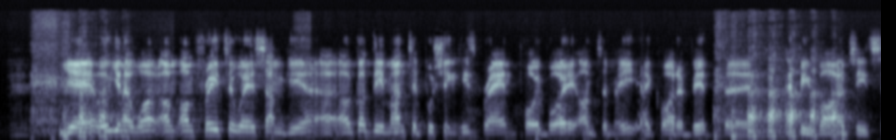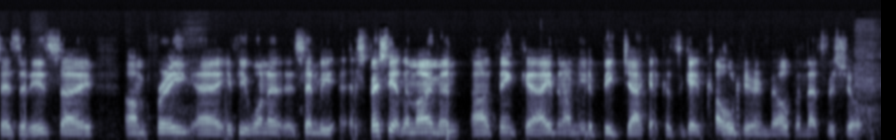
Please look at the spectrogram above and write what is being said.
yeah, well, you know what? I'm, I'm free to wear some gear. Uh, I've got Diamanti pushing his brand, Poi Boy, onto me uh, quite a bit. Uh, happy vibes, he says it is. So I'm free. Uh, if you want to send me, especially at the moment, I think uh, Ajdin, I need a big jacket because it gets cold here in Melbourne. That's for sure.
